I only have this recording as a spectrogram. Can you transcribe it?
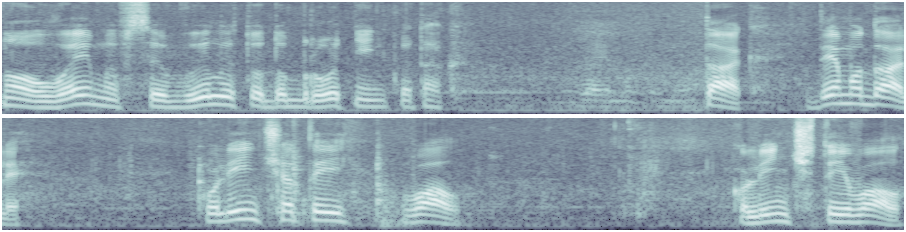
Ну, а у Вейми все вилито добротненько так. Так, йдемо далі. Колінчатий вал. Колінчатий вал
